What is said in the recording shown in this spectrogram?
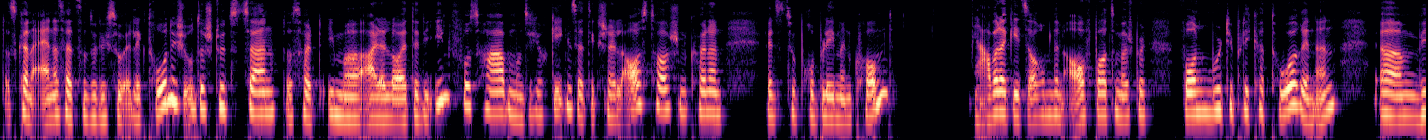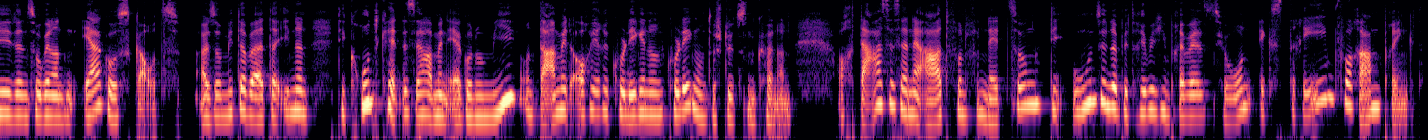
Das kann einerseits natürlich so elektronisch unterstützt sein, dass halt immer alle Leute die Infos haben und sich auch gegenseitig schnell austauschen können, wenn es zu Problemen kommt. Ja, aber da geht es auch um den Aufbau zum Beispiel von Multiplikatorinnen, ähm, wie den sogenannten Ergo-Scouts, also MitarbeiterInnen, die Grundkenntnisse haben in Ergonomie und damit auch ihre Kolleginnen und Kollegen unterstützen können. Auch das ist eine Art von Vernetzung, die uns in der betrieblichen Prävention extrem voranbringt.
